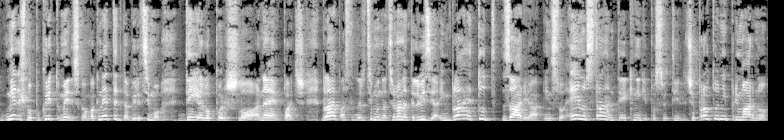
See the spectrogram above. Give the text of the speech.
Imeli smo pokrito medijsko, ampak ne tako, da bi recimo delo prišlo, a ne pač. Bila je pa recimo nacionalna televizija in bila je tudi Zarja in so eno stran te knjigi posvetili, čeprav to ni primarno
